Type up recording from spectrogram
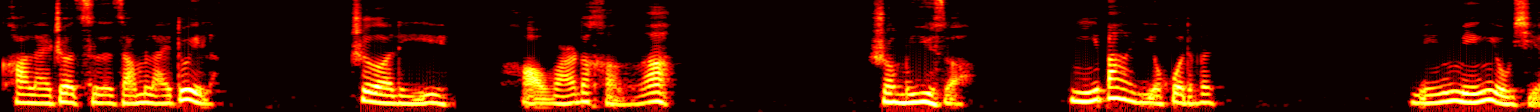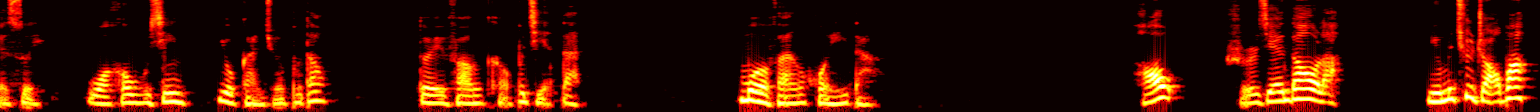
看来这次咱们来对了，这里好玩的很啊。”什么意思？你爸疑惑的问。“明明有邪祟，我和吴昕又感觉不到。”对方可不简单，莫凡回答。好，时间到了，你们去找吧。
